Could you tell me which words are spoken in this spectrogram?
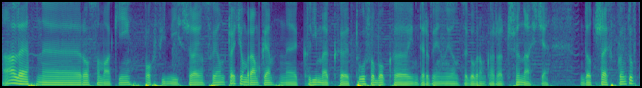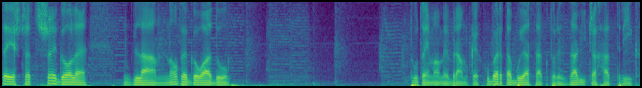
ale e, Rosomaki po chwili strzelają swoją trzecią bramkę. E, Klimek tuż obok e, interweniującego bramkarza 13 do 3. W końcówce jeszcze 3 gole dla Nowego Ładu. Tutaj mamy bramkę Huberta Bujasa, który zalicza hat-trick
